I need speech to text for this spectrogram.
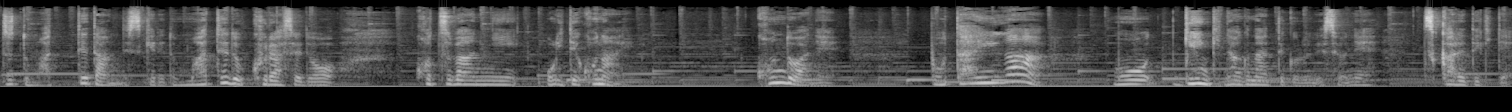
ずっと待ってたんですけれど待てど暮らせど骨盤に降りてこない。今度はね母体がもう元気なくなってくるんですよね。疲れてきて。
